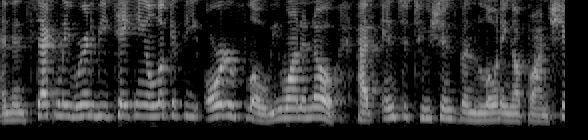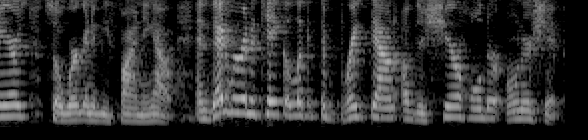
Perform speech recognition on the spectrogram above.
And then secondly, we're going to be taking a look at the order flow. We want to know have institutions been loading up on shares? So we're going to be finding out. And then we're going to take a look at the breakdown of the shareholder ownership.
